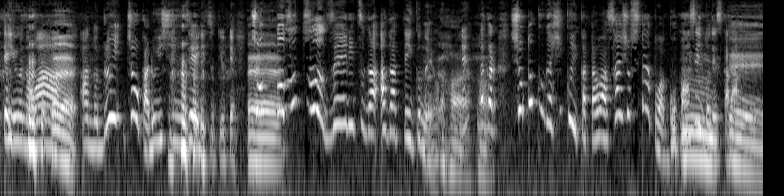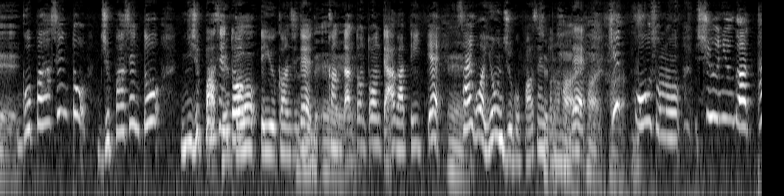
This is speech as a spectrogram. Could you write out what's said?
っていうのは、ええ。あの累超過累進税率って言って、ええ。ちょっとずつ税率が上がっていくのよ、はいね、はい。だから所得が低い方は最初スタートは5%ですから、うんええ 5%10%20% っていう感じでええ。簡単トントンって上がっていって、ええ。最後は45%なので、はいはいはい。結構その収入が高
